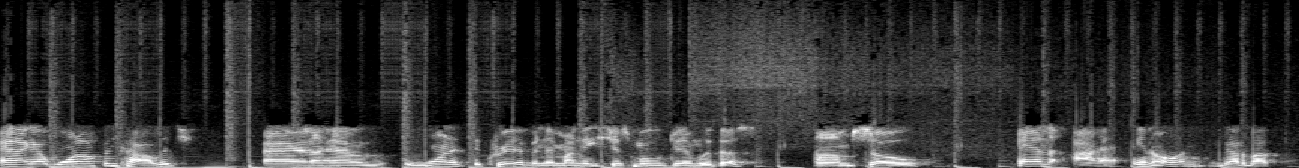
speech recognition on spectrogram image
And i got one off in college and i have one at the crib and then my niece just moved in with us. Um so and i you know and got about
